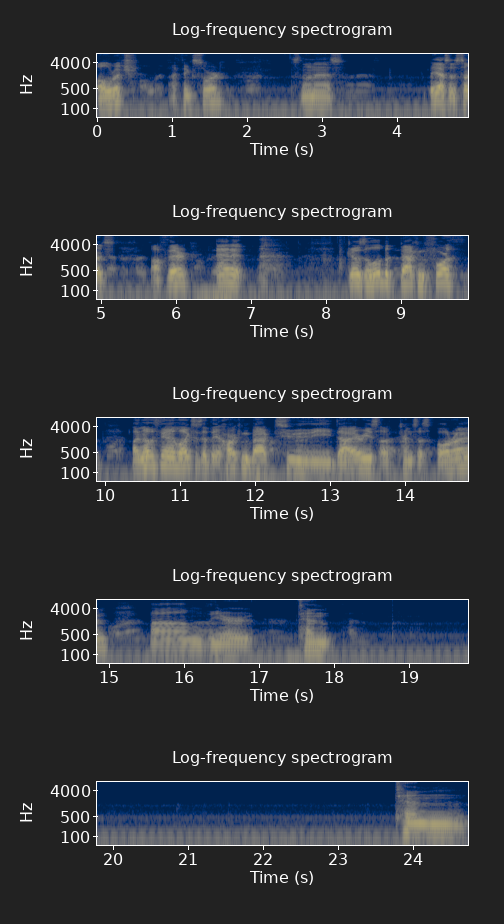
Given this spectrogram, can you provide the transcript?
Ulfberht, I think sword. It's known as. But yeah, so it starts off there, and it goes a little bit back and forth. Another thing I liked is that they harken back to the diaries of Princess Irulan, um, the year 10. 10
